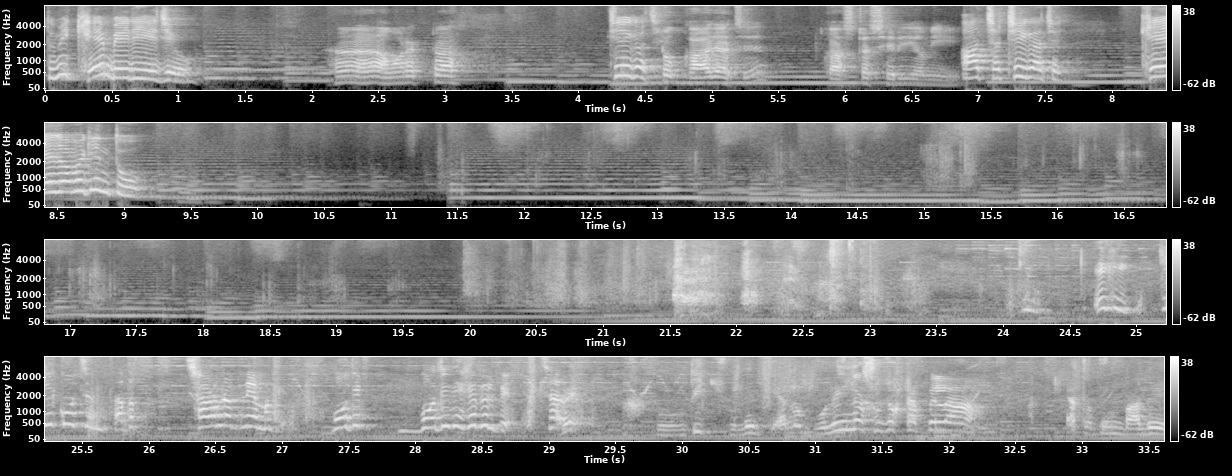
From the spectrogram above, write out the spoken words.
তুমি খেয়ে বেরিয়ে যেও। হ্যাঁ আমার একটা ঠিক আছে। কাজ আছে। কাজটা সেরেই আমি আচ্ছা ঠিক আছে। খেয়ে যাবে কিন্তু। এ কি কি করছেন? দাদা ছাড়ুন আপনি আমাকে। বৌদি বৌদি দেখে ফেলবে। ছাড় বৌদি চলে গেল বলেই না সুযোগটা পেলাম। এতদিন বাদে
